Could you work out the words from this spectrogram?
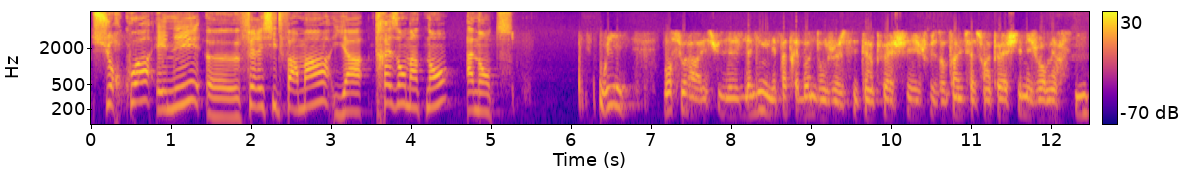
sur quoi est né euh, Ferricide Pharma il y a 13 ans maintenant à Nantes? Oui, bonsoir. La ligne n'est pas très bonne, donc c'était un peu haché. Je vous entends de façon un peu hachée, mais je vous remercie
